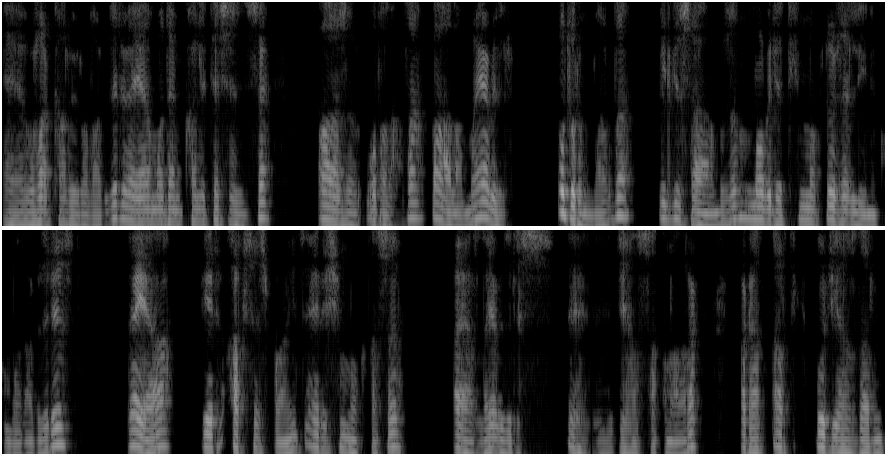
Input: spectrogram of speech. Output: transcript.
E, uzak kalıyor olabilir veya modem kalitesiz ise bazı odalarda bağlanmayabilir. Bu durumlarda bilgisayarımızın mobil etkin nokta özelliğini kullanabiliriz veya bir access point erişim noktası ayarlayabiliriz e, cihaz satın alarak. Fakat artık bu cihazların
